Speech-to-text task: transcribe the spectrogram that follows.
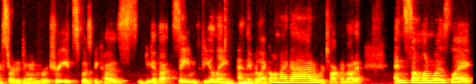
I started doing retreats was because you get that same feeling. And they were like, oh my God. And we are talking about it. And someone was like,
